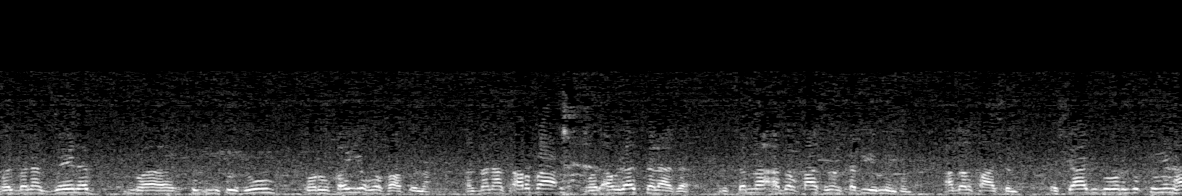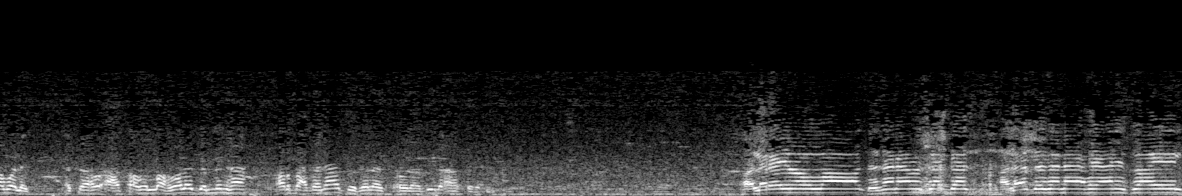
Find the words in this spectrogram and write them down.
والبنات زينب وأم كلثوم ورقيه وفاطمة. البنات أربع والأولاد ثلاثة. يسمى ابا القاسم الكبير منهم. ابا القاسم. الشاهد يقول رزقت منها ولد. أعطاه الله ولدا منها أربع بنات وثلاث أولاد إلى آخره. قال رحمه الله دثنا مسدد قال دثنا يحيى عن إسماعيل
